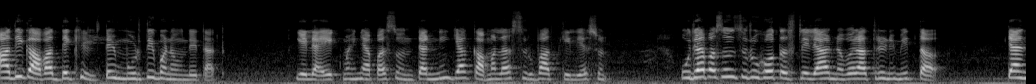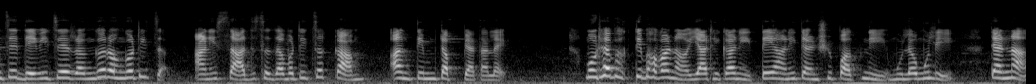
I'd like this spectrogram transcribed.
आदी गावात देखील ते मूर्ती बनवून देतात. गेल्या एक महिन्यापासून त्यांनी या कामाला सुरुवात केली असून उद्यापासून सुरू होत असलेल्या नवरात्रीनिमित्त त्यांचे देवीचे रंगरंगोटीचं आणि साज सजावटीचं काम अंतिम टप्प्यात आलं आहे मोठ्या भक्तिभावानं या ठिकाणी ते आणि त्यांची पत्नी मुलं मुली त्यांना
